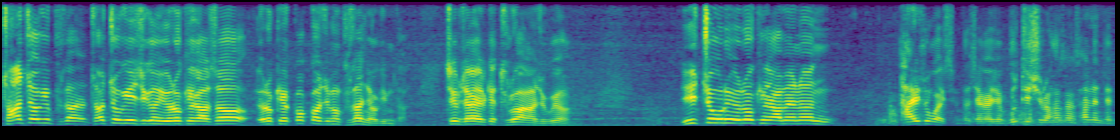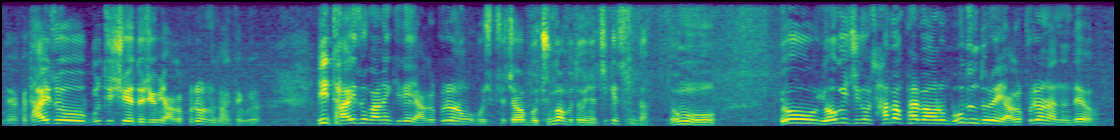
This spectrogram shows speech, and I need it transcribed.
저쪽이 부산, 저쪽이 지금 이렇게 가서 이렇게 꺾어주면 부산역입니다. 지금 제가 이렇게 들어와 가지고요. 이쪽으로 이렇게 가면은 다이소가 있습니다. 제가 이제 물티슈를 항상 사는 데인데 그 다이소 물티슈에도 지금 약을 뿌려놓은 상태고요. 이 다이소 가는 길에 약을 뿌려놓은 거 보십시오. 제가 뭐 중간부터 그냥 찍겠습니다. 너무 요 여기 지금 사방팔방으로 모든 도로에 약을 뿌려놨는데요.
